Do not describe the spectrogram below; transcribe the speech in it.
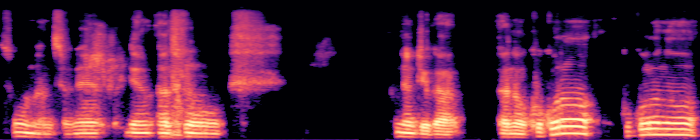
そうなんですよね。で、あの、なんていうか、あの、心、心の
